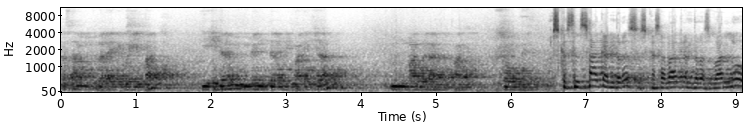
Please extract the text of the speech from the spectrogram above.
ከሳምንት በላይ ቢቆይባት ይህ ደም ምን ደም ሊባል ይችላል? ምን ማድረግ አለባት? እስከ ስልሳ ቀን ድረስ እስከ ሰባ ቀን ድረስ ባለው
